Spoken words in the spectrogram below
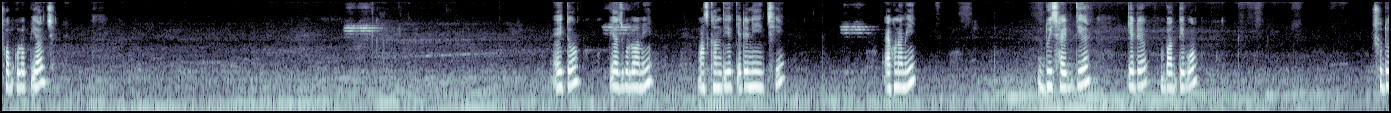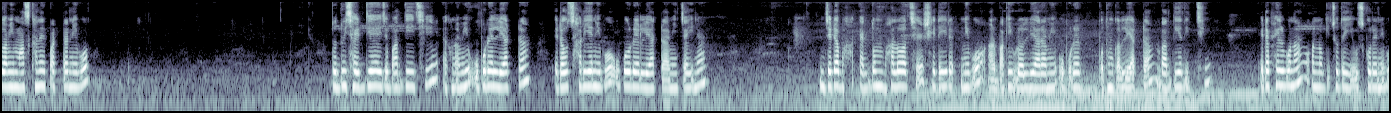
সবগুলো পেঁয়াজ। এই তো পেঁয়াজগুলো আমি মাঝখান দিয়ে কেটে নিয়েছি। এখন আমি দুই সাইড দিয়ে কেটে বাদ দেব। শুধু আমি মাঝখানের পাটটা নেব। তো দুই সাইড দিয়ে এই যে বাদ দিয়েছি, এখন আমি উপরের লেয়ারটা এটাও ছাড়িয়ে নেব। উপরের লেয়ারটা আমি চাই না। যেটা একদম ভালো আছে সেটাই নেব। আর বাকিগুলো লেয়ার আমি উপরের প্রথমকার লেয়ারটা বাদ দিয়ে দিচ্ছি। এটা ফেলব না, অন্য কিছুতে ইউজ করে নেব।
